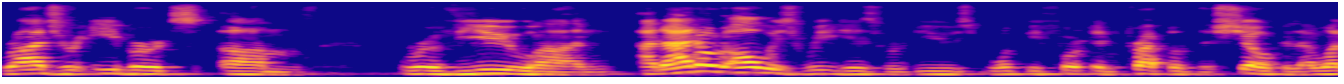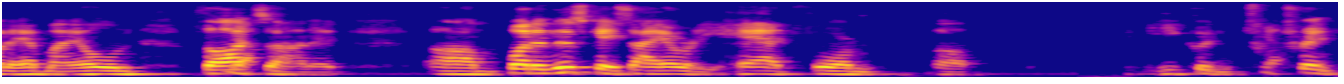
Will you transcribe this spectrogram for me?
Roger Ebert's um, review on, and I don't always read his reviews before in prep of the show because I want to have my own thoughts on it. Um, but in this case, I already had formed. Uh, he couldn't tr- Yeah. train,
